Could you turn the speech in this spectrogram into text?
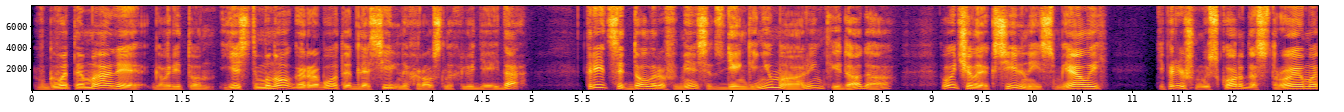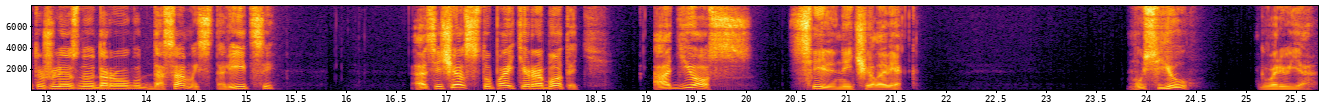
В Гватемале, — говорит он, — есть много работы для сильных рослых людей. Да, 30 долларов в месяц. Деньги не маленькие, да-да. Вы человек сильный и смелый. Теперь уж мы скоро достроим эту железную дорогу до самой столицы. А сейчас ступайте работать. Адьос, сильный человек. «Мусью», — говорю я,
